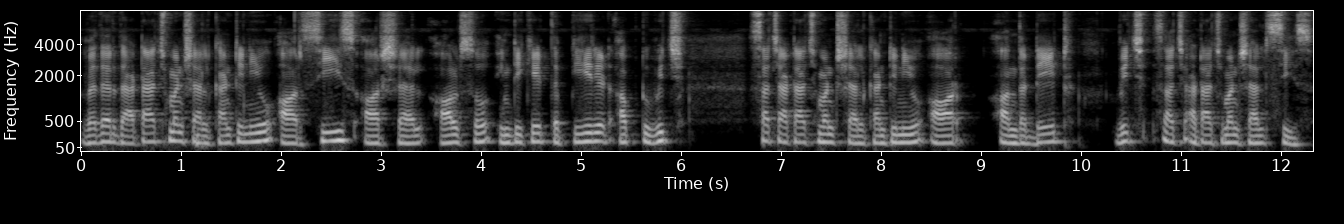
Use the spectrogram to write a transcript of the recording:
whether the attachment shall continue or cease or shall also indicate the period up to which such attachment shall continue or on the date which such attachment shall cease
